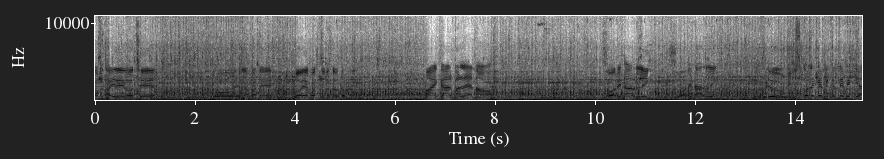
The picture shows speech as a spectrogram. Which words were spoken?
ખતમ થઈ રહ્યો છે તો એટલા માટે જો એક વસ્તુ બતાવું તમને my car Baleno sorry darling sorry darling video इसको लेकर निकलने में क्या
